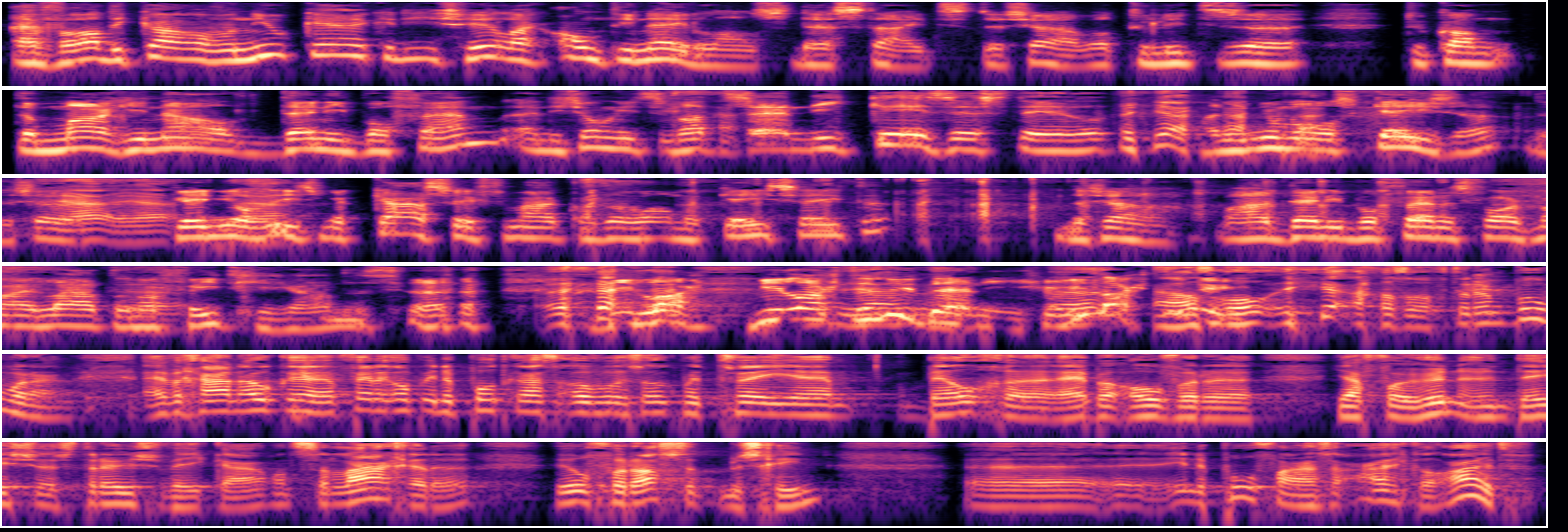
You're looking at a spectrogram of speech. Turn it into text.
En vooral die Karel van Nieuwkerken, die is heel erg anti-Nederlands destijds. Dus ja, wat toen lieten ze, toen kwam de marginaal Danny Boffin. En die zong iets, wat zijn die kezen stil? Ja. Maar die noemen ons kezen. Dus ja, ja, ik weet niet of het iets met kaas heeft te maken, omdat we allemaal Kees heten. Dus ja, maar Danny Boffin is volgens mij later nog failliet gegaan. Dus eh, wie lacht, wie lacht er nu, Danny? Wie lacht er nu? Alsof, ja, alsof er een boemerang. En we gaan ook eh, verderop in de podcast overigens ook met twee eh, Belgen hebben over ja, voor hun hun desastreus WK. Want ze lagen er, heel verrassend misschien, in de poolfase eigenlijk al uit.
